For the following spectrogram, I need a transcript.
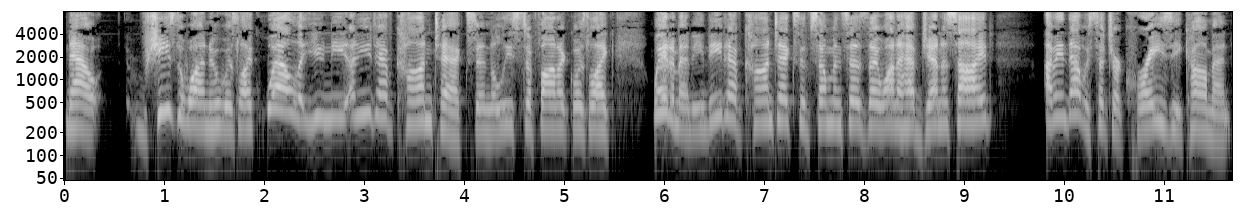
Now, she's the one who was like, well, you need, I need to have context. And Elise Stefanik was like, wait a minute, you need to have context if someone says they want to have genocide. I mean, that was such a crazy comment.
